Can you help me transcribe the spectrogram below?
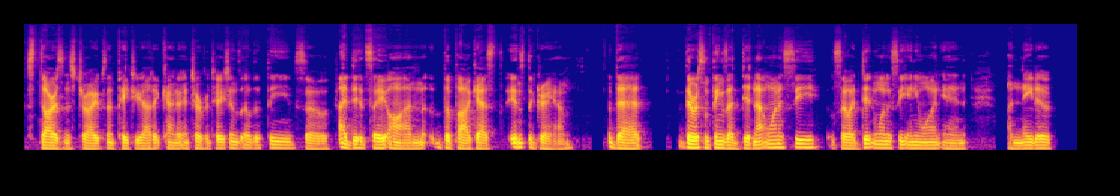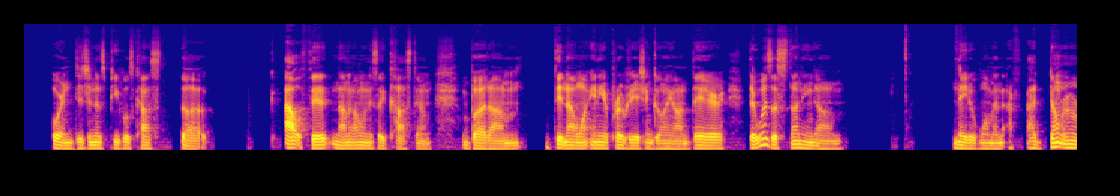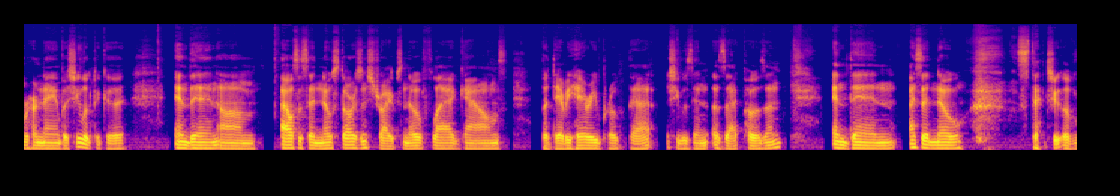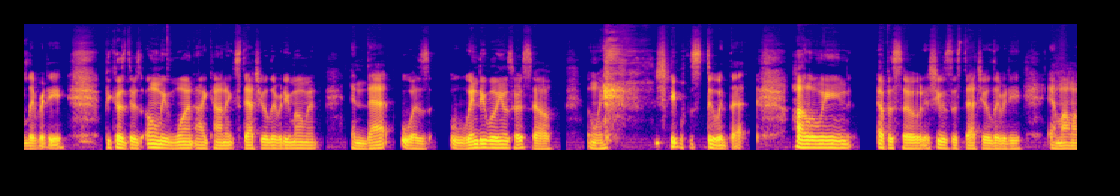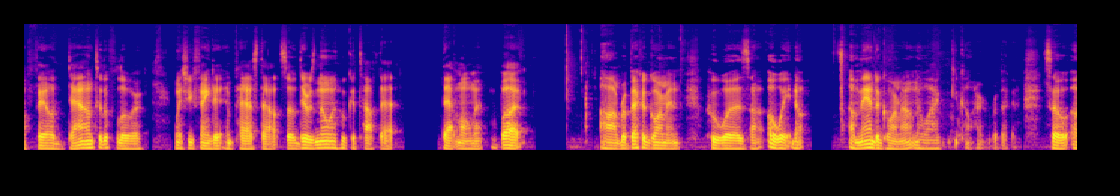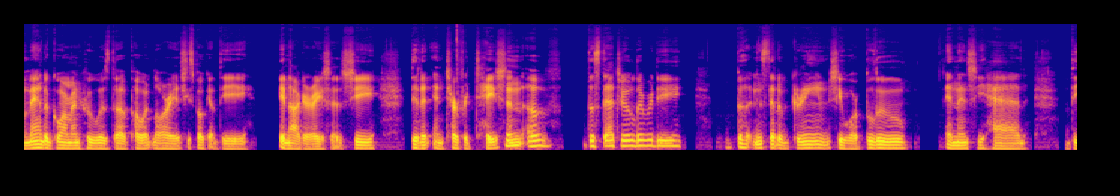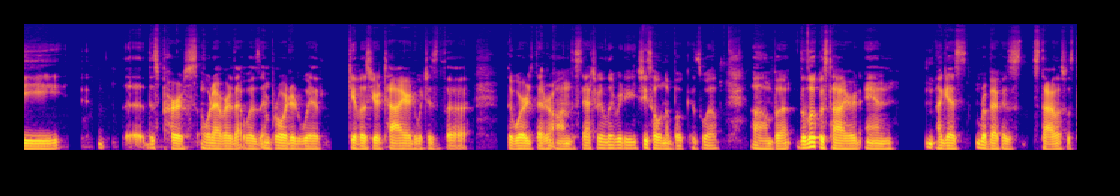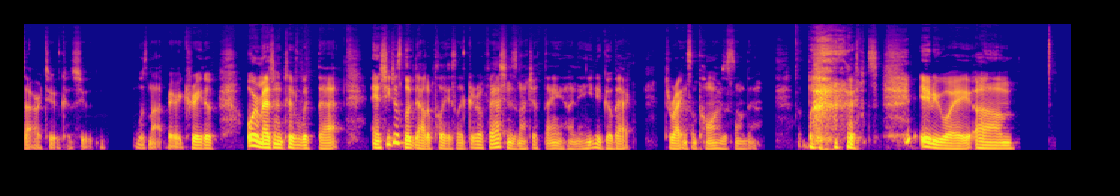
stars and stripes and patriotic kind of interpretations of the theme. So I did say on the podcast Instagram that there were some things I did not want to see. So I didn't want to see anyone in a native or indigenous people's cost uh, outfit. Not I want to say costume, but um, did not want any appropriation going on there. There was a stunning um, native woman. I, I don't remember her name, but she looked good. And then um, I also said no stars and stripes, no flag gowns. But Debbie Harry broke that. She was in a Zac Posen. And then I said no Statue of Liberty because there's only one iconic Statue of Liberty moment, and that was Wendy Williams herself when she was doing that Halloween episode and she was the Statue of Liberty, and Mama fell down to the floor when she fainted and passed out. So there was no one who could top that that moment. But uh, Rebecca Gorman, who was uh, oh wait no Amanda Gorman. I don't know why I keep calling her Rebecca. So Amanda Gorman, who was the poet laureate, she spoke at the inauguration. She did an interpretation of the Statue of Liberty, but instead of green, she wore blue, and then she had the uh, this purse or whatever that was embroidered with "Give us your tired," which is the the words that are on the Statue of Liberty. She's holding a book as well, um, but the look was tired, and I guess Rebecca's stylist was tired too because she was not very creative or imaginative with that, and she just looked out of place. Like, girl, fashion is not your thing, honey. You need to go back to writing some poems or something. But anyway, um,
